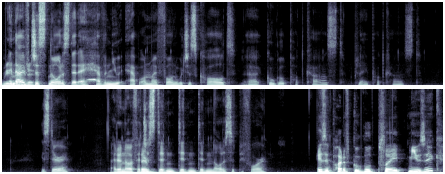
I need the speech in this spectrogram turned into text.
Re-render. And I've just noticed that I have a new app on my phone which is called uh, Google Podcast, Play Podcast. Is there? I don't know if I there... just didn't didn't didn't notice it before. Is yeah. it part of Google Play Music?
